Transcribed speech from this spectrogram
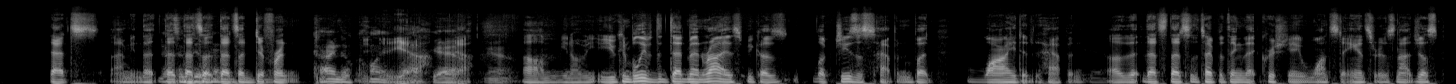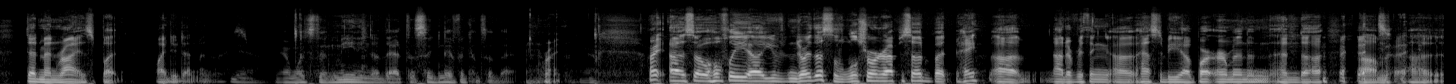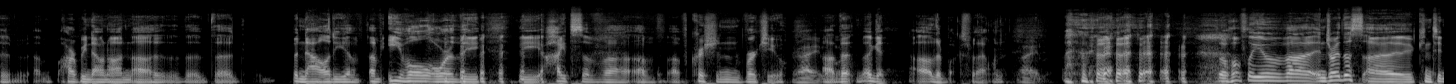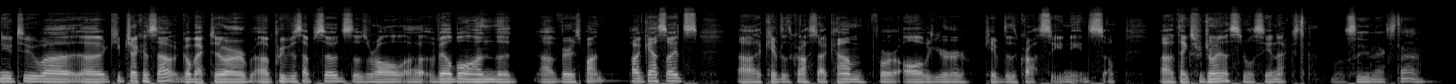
That's I mean that, That's that a that's a different- that's a different kind of claim. yeah, yeah, yeah. um, you know, you can believe the dead men rise because look, Jesus happened, but why did it happen? Uh, th- that's that's the type of thing that Christianity wants to answer. It's not just dead men rise, but why do dead men rise? Yeah, yeah. What's the meaning of that? The significance of that? Right. All right. Uh, so hopefully uh, you've enjoyed this. A little shorter episode, but hey, uh, not everything uh, has to be uh, Bart Ehrman and and uh, um, uh, harping down on uh, the the banality of, of evil or the the heights of, uh, of of Christian virtue. Right. Uh, that, again, other books for that one. Right. So hopefully you've uh, enjoyed this. Uh, continue to uh, uh, keep checking us out. Go back to our uh, previous episodes. Those are all uh, available on the uh, various pod- podcast sites. Uh, cave to the cross.com for all your cave to the cross needs. So uh, thanks for joining us, and we'll see you next time. We'll see you next time.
